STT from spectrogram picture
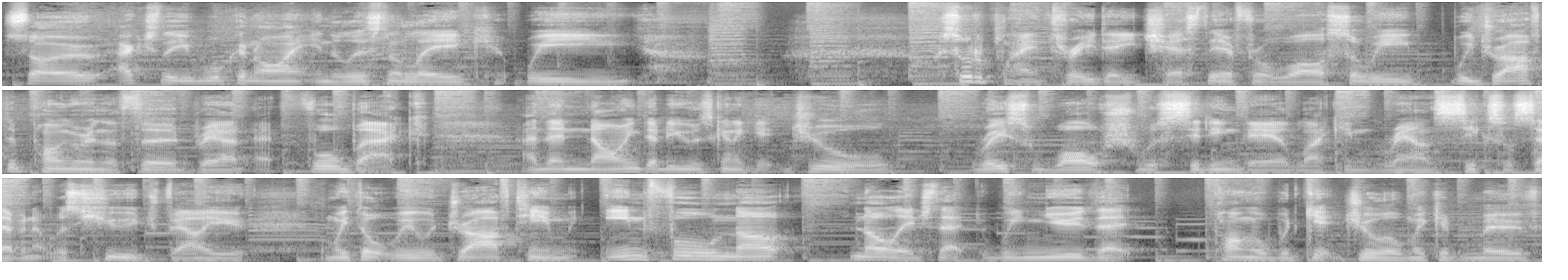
So actually, Wook and I in the listener league, we were sort of playing 3D chess there for a while. So we we drafted Ponga in the third round at fullback, and then knowing that he was going to get dual, Reece Walsh was sitting there like in round six or seven. It was huge value, and we thought we would draft him in full no- knowledge that we knew that Ponga would get dual and we could move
